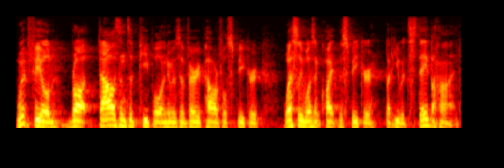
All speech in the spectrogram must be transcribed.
Whitefield brought thousands of people, and he was a very powerful speaker. Wesley wasn't quite the speaker, but he would stay behind.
